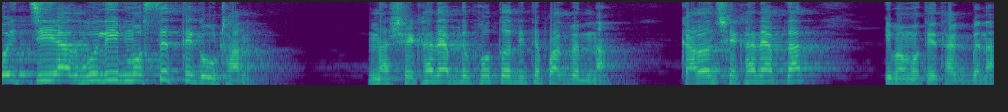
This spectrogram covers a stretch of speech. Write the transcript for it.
ওই চেয়ারগুলি মসজিদ থেকে উঠান। না, সেখানে আপনি ফতুয়া দিতে পারবেন না, কারণ সেখানে আপনার ইমামতি থাকবে না।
